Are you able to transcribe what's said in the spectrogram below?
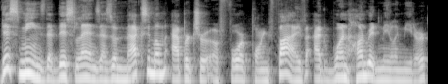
This means that this lens has a maximum aperture of 4.5 at 100 mm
